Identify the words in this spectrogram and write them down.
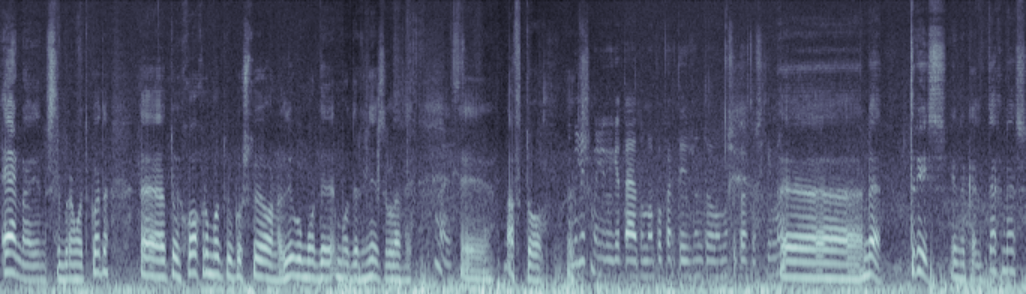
ένα είναι στην πραγματικότητα ε, το ηχόχρωμο του 20ου αιώνα, λίγο μοντε, μοντερνής δηλαδή. Ε, αυτό. Θα μιλήσουμε λίγο για τα άτομα που απαρτίζουν το μουσικό αυτό σχήμα. Ε, ναι, τρεις είναι καλλιτέχνες.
